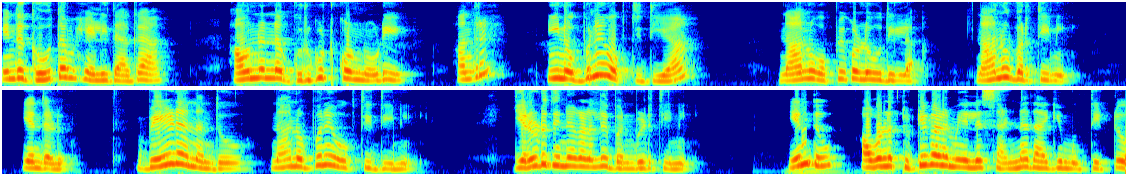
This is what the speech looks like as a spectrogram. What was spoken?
ಎಂದು ಗೌತಮ್ ಹೇಳಿದಾಗ, ಅವನನ್ನು ಗುರುಗುಟ್ಕೊಂಡು ನೋಡಿ. ಅಂದರೆ ನೀನೊಬ್ಬನೇ ಹೋಗ್ತಿದ್ದೀಯಾ ನಾನು ಒಪ್ಪಿಕೊಳ್ಳುವುದಿಲ್ಲ. ನಾನು ಬರ್ತೀನಿ, ಎಂದಳು. ಬೇಡ ನಂದು. ನಾನೊಬ್ಬನೇ ಹೋಗ್ತಿದ್ದೀನಿ ಎರಡು ದಿನಗಳಲ್ಲಿ ಬಂದ್ಬಿಡ್ತೀನಿ, ಎಂದು ಅವಳ ತುಟಿಗಳ ಮೇಲೆ ಸಣ್ಣದಾಗಿ ಮುತ್ತಿಟ್ಟು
